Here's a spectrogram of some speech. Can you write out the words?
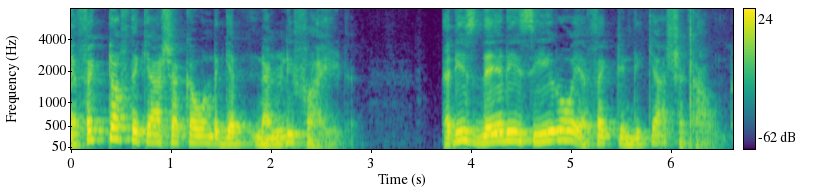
effect of the cash account get nullified. That is, there is zero effect in the cash account.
